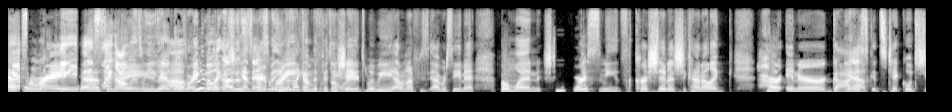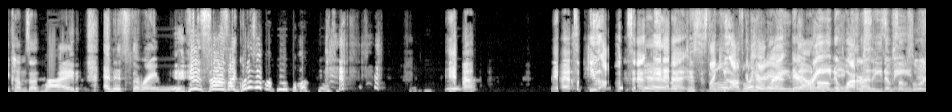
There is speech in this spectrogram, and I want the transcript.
have, some rain. rain. That's like always when you have those um, big moments. Like, oh, this is weird, but even like in the Fifty Shades movie, I don't know if you've ever seen it, but when she first meets Christian and she kind of like her inner goddess yeah. gets tickled, she comes outside and it's the rain. so I was like, what is up with people? yeah. Yeah, it's like you always have. Yeah, yeah like it's just like you always have that rain, that rain, a water seed of some sort.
